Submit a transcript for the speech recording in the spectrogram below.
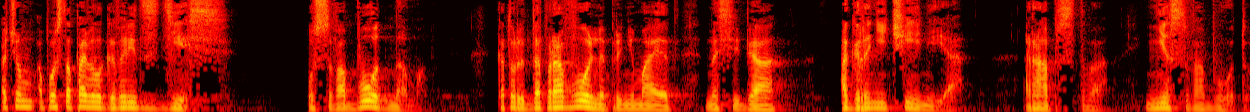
о чем апостол Павел говорит здесь, о свободном, который добровольно принимает на себя ограничения, рабства, несвободу.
